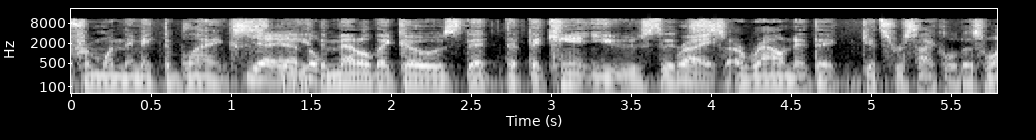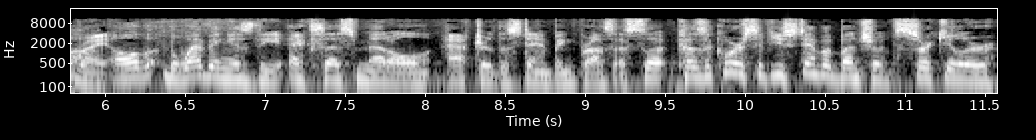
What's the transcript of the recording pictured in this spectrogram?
from when they make the blanks. Yeah, yeah, the, the- the metal that goes that, that they can't use that's Right. around it that gets recycled as well. Right. All the, the webbing is the excess metal after the stamping process. Because of course, if you stamp a bunch of circular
